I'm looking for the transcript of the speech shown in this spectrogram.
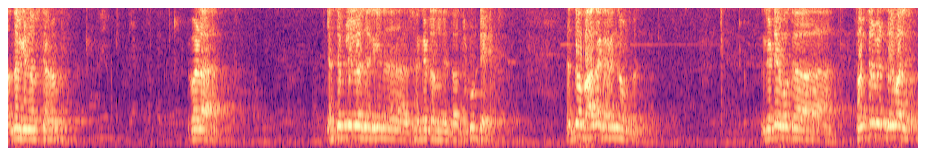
అందరికీ నమస్కారం. ఇవాళ అసెంబ్లీలో జరిగిన సంఘటనల్ని తలుచుకుంటే ఎంతో బాధాకరంగా ఉంటుంది. ఎందుకంటే ఒక పవిత్రమైన దేవాలయం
